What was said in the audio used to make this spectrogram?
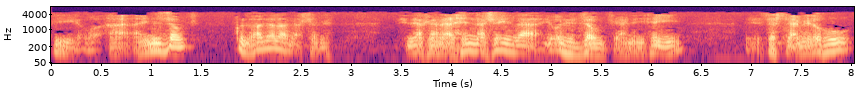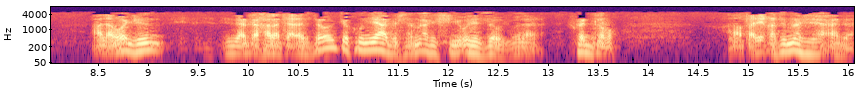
في عين الزوج. كل هذا لا بأس به. إذا كان الحنة شيء لا يؤذي الزوج يعني شيء تستعمله على وجه إذا دخلت على الزوج يكون يابسا ما في شيء يؤذي الزوج ولا يكدره. على طريقة ما فيها أذى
